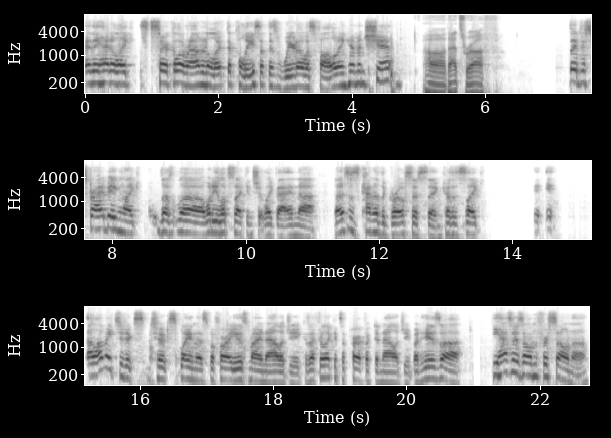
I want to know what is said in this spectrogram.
And they had to like circle around and alert the police that this weirdo was following him and shit Oh, that's rough. they're describing like the, what he looks like and shit like that and uh this is kind of the grossest thing because it's like it, it allow me to ex- to explain this before i use my analogy because i feel like it's a perfect analogy but his uh he has his own persona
